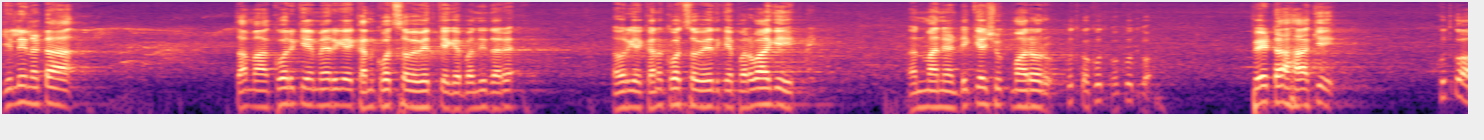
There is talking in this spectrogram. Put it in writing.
ಗಿಲ್ಲಿ ನಟ ತಮ್ಮ ಕೋರಿಕೆಯ ಮೇರೆಗೆ ಕನಕೋತ್ಸವ ವೇದಿಕೆಗೆ ಬಂದಿದ್ದಾರೆ. ಅವರಿಗೆ ಕನಕೋತ್ಸವ ವೇದಿಕೆ ಪರವಾಗಿ ಸನ್ಮಾನ್ಯ ಡಿ ಕೆ ಶಿವಕುಮಾರ್ ಅವರು, ಕೂತ್ಕೋ ಕೂತ್ಕೋ ಕೂತ್ಕೋ. ಪೇಟ ಹಾಕಿ, ಕೂತ್ಕೋ.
